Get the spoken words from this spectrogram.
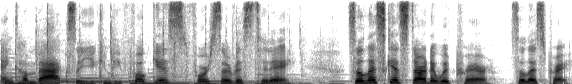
and come back so you can be focused for service today. So let's get started with prayer. So let's pray.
